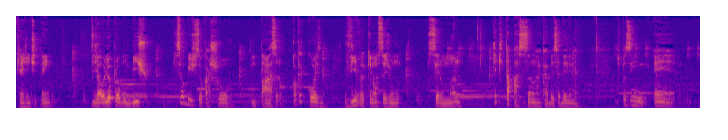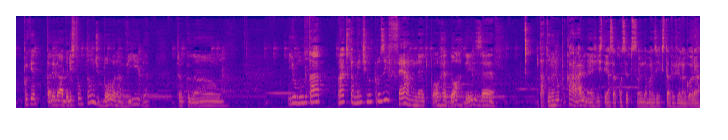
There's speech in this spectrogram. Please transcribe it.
que a gente tem? Já olhou para algum bicho? Seu bicho, seu cachorro, um pássaro, qualquer coisa viva que não seja um ser humano, o que que tá passando na cabeça dele, né? Tipo assim, é. Porque, tá ligado? Eles estão tão de boa na vida, tranquilão. E o mundo tá praticamente indo pros infernos, né? Tipo, ao redor deles é. Tá tudo indo pro caralho, né? A gente tem essa concepção, ainda mais a gente que tá vivendo agora,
